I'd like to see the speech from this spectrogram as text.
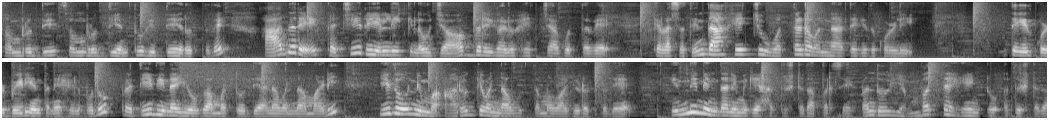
ಸಮೃದ್ಧಿ ಸಮೃದ್ಧಿ ಅಂತೂ ಇದ್ದೇ ಇರುತ್ತದೆ. ಆದರೆ ಕಚೇರಿಯಲ್ಲಿ ಕೆಲವು ಜವಾಬ್ದಾರಿಗಳು ಹೆಚ್ಚಾಗುತ್ತವೆ. ಕೆಲಸದಿಂದ ಹೆಚ್ಚು ಒತ್ತಡವನ್ನು ತೆಗೆದುಕೊಳ್ಳಿ. ತೆಗೆದುಕೊಳ್ಬೇಡಿ ಅಂತಲೇ ಹೇಳ್ಬೋದು. ಪ್ರತಿದಿನ ಯೋಗ ಮತ್ತು ಧ್ಯಾನವನ್ನು ಮಾಡಿ. ಇದು ನಿಮ್ಮ ಆರೋಗ್ಯವನ್ನು ಉತ್ತಮವಾಗಿಡುತ್ತದೆ. ಇಂದಿನಿಂದ ನಿಮಗೆ ಅದೃಷ್ಟದ ಪರ್ಸೆಂಟ್ ಬಂದು ಎಂಬತ್ತ ಎಂಟು ಅದೃಷ್ಟದ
